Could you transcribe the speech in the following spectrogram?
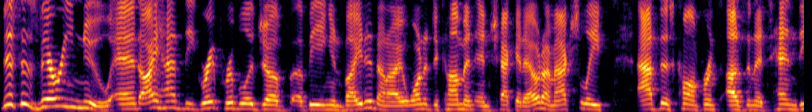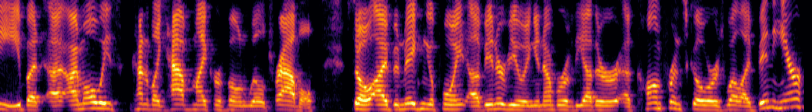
This is very new, and I had the great privilege of uh, being invited, and I wanted to come and, and, check it out. I'm actually at this conference as an attendee, but uh, I'm always kind of like have microphone will travel. So I've been making a point of interviewing a number of the other uh, conference goers while I've been here,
